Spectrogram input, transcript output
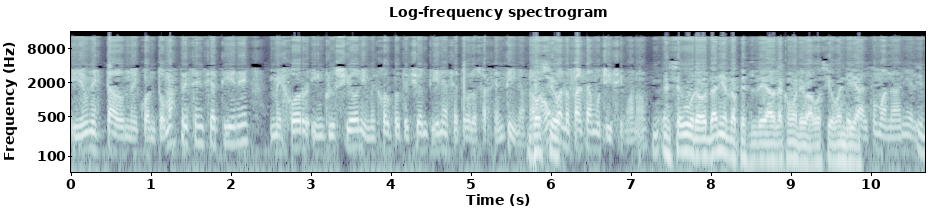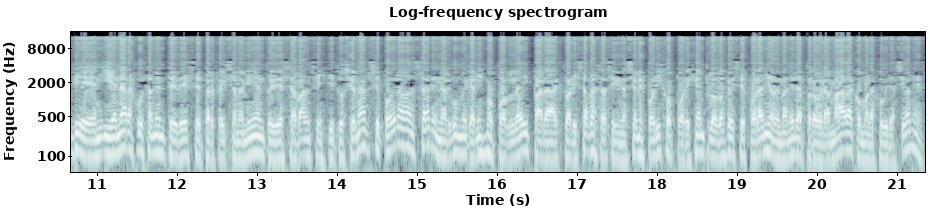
y de un Estado donde cuanto más presencia tiene, mejor inclusión y mejor protección tiene hacia todos los argentinos, ¿no? Aún cuando falta muchísimo, ¿no? Eh, seguro, Daniel López le habla, ¿cómo le va, Bocio? Buen día. ¿Cómo anda, Daniel? Bien, y en aras justamente de ese perfeccionamiento y de ese avance institucional, ¿se podrá avanzar en algún mecanismo por ley para actualizar las asignaciones por hijo, por ejemplo, dos veces por año de manera programada como las jubilaciones?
